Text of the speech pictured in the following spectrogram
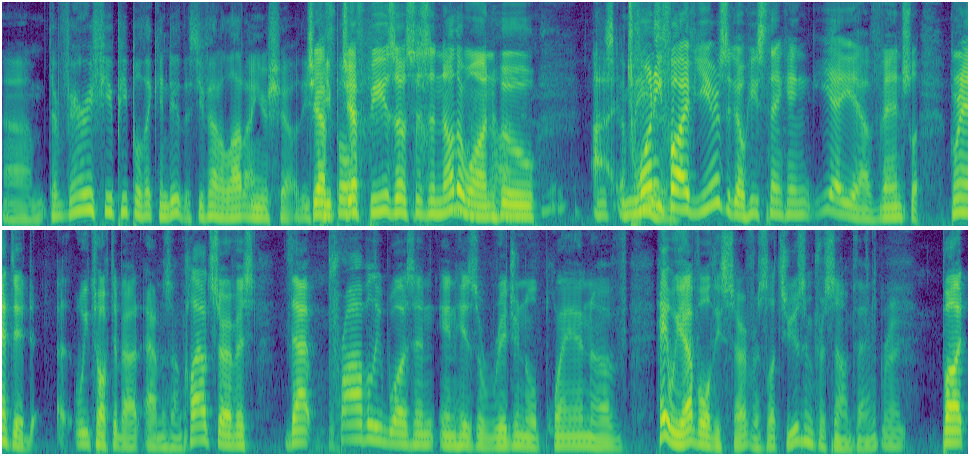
Um, there are very few people that can do this. You've had a lot on your show. These Jeff people, Jeff Bezos is another one who amazing. 25 years ago, he's thinking, yeah, yeah, eventually. Granted, uh, we talked about Amazon Cloud Service. That probably wasn't in his original plan of, hey, we have all these servers, let's use them for something. Right. But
